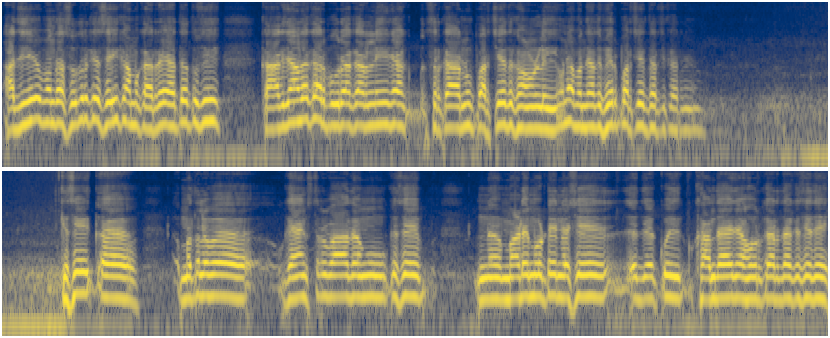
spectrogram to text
ਅੱਜ ਜੇ ਉਹ ਬੰਦਾ ਸੁਧਰ ਕੇ ਸਹੀ ਕੰਮ ਕਰ ਰਿਹਾ, ਤਾਂ ਤੁਸੀਂ ਕਾਗਜ਼ਾਂ ਦਾ ਘਰ ਪੂਰਾ ਕਰਨ ਲਈ ਜਾਂ ਸਰਕਾਰ ਨੂੰ ਪਰਚੇ ਦਿਖਾਉਣ ਲਈ ਉਹਨਾਂ ਬੰਦਿਆਂ ਤੇ ਫਿਰ ਪਰਚੇ ਦਰਜ ਕਰਨੇ ਰਹੇ ਹੋ? ਕਿਸੇ ਮਤਲਬ ਗੈਂਗਸਟਰਵਾਦ ਵਾਂਗੂ ਕਿਸੇ ਮਾੜੇ ਮੋਟੇ ਨਸ਼ੇ ਕੋਈ ਖਾਂਦਾ ਹੈ ਜਾਂ ਹੋਰ ਕਰਦਾ, ਕਿਸੇ ਦੇ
